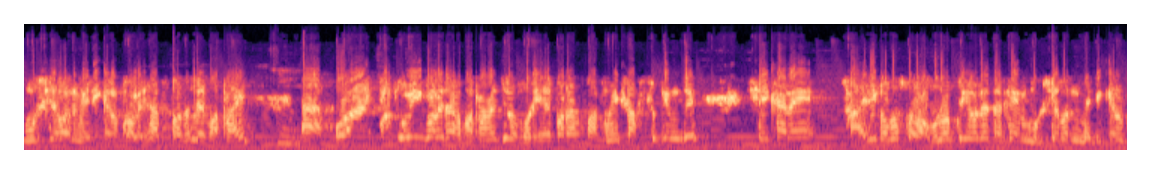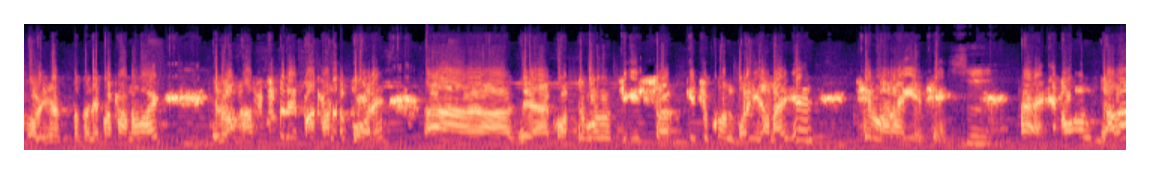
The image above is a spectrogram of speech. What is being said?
মুর্শিদাবাদ মেডিকেল কলেজ হাসপাতালে পাঠায়। হ্যাঁ প্রাথমিকভাবে তাকে পাঠানো হয়েছিল হরিয়ারপাড়ার প্রাথমিক স্বাস্থ্য কেন্দ্রে। সেখানে শারীরিক অবস্থার অবনতি হলে তাকে মুর্শিদাবাদ মেডিকেল কলেজ হাসপাতালে পাঠানো হয় এবং হাসপাতালে পাঠানোর পরে কর্তব্যরত চিকিৎসক কিছুক্ষণ পরে জানায় যে সে মারা গেছে। হ্যাঁ এবং যারা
